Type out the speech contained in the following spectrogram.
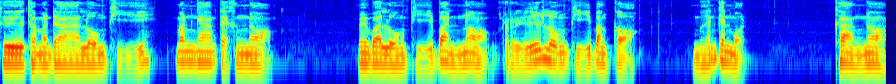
คือธรรมดาโลงผีมันงามแต่ข้างนอก ไม่ว่าโลงผีบ้านนอกหรือโลงผีบางกอก เหมือนกันหมด ข้างนอก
